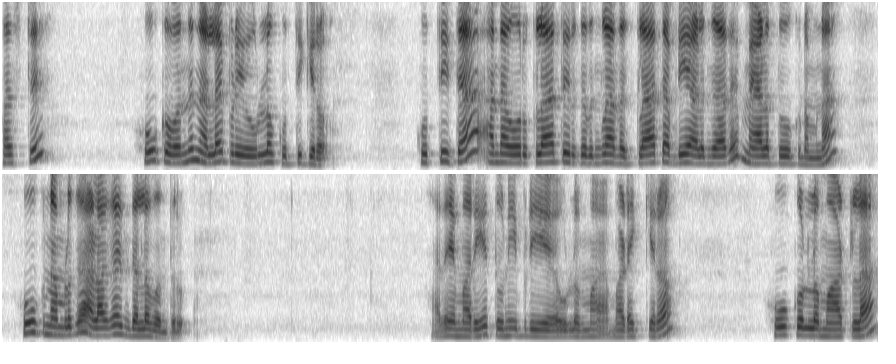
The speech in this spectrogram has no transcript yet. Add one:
ஃபஸ்ட்டு ஹூக்கை வந்து நல்லா இப்படி உள்ளே குத்திக்கிறோம். குத்தித்தான் அந்த ஒரு கிளாத் இருக்குதுங்களா அந்த கிளாத் அப்படியே அழுங்காத மேலே தூக்கினோம்னா ஹூக் நம்மளுக்கு அழகாக இதெல்லாம் வந்துடும் அதே மாதிரியே துணி இப்படி உள்ள ம மடைக்கிறோம். ஹூக்குள்ள மாட்டலாம்.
